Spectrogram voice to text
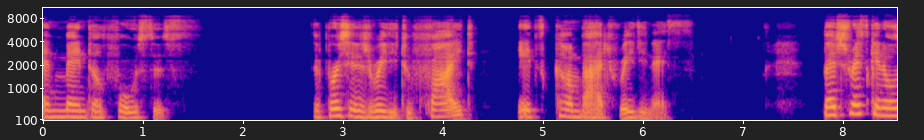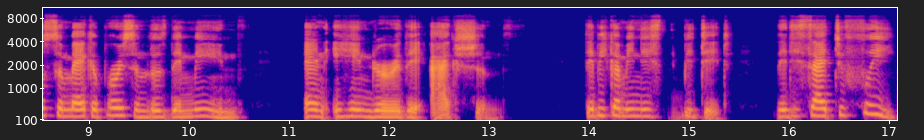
and mental forces. The person is ready to fight, it's combat readiness. But stress can also make a person lose their means and hinder their actions. They become inhibited. They decide to flee.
